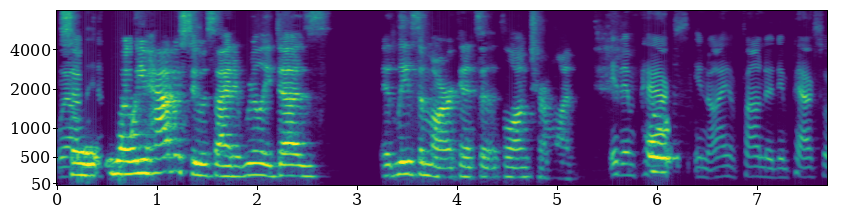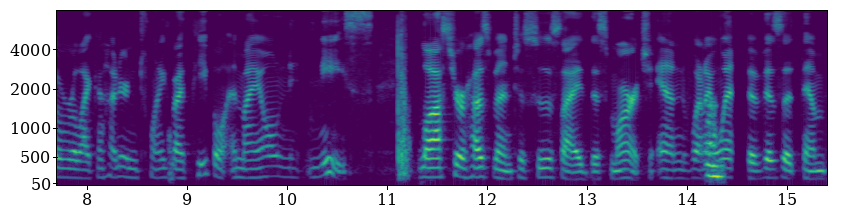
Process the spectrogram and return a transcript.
Well, so when you have a suicide, it really does. It leaves a mark, and it's a, it's a long term one. It impacts, you know, I have found it impacts over like 125 people. And my own niece lost her husband to suicide this March. And when I went to visit them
